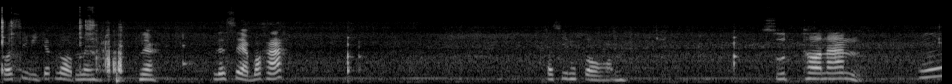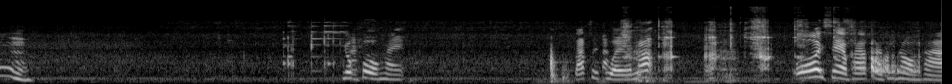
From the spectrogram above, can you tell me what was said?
ขอสิบอีกจักรอบหนึ่งเนี่ยจะแสบปะคะ ขอชิมก่อนๆสุดเท่านั้น อืมยกโป่งให้ตักใส่ถ้วยแล้วเนาะโอ้ยแสบค่ะค่ะพี่น้องค่ะ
